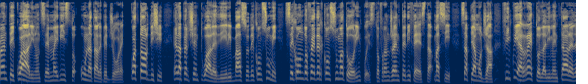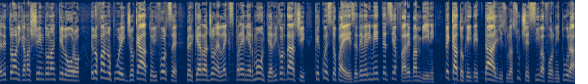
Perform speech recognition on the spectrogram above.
i quali non si è mai visto un Natale peggiore. 14 è la percentuale di ribasso dei consumi, secondo Feder Consumatori, in questo frangente di festa. Ma sì, sappiamo già, fin qui ha retto l'alimentare e l'elettronica, ma scendono anche loro e lo fanno pure i giocattoli, forse perché ha ragione l'ex Premier Monti a ricordarci che questo paese deve rimettersi a fare bambini. Peccato che i dettagli sulla successiva fornitura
